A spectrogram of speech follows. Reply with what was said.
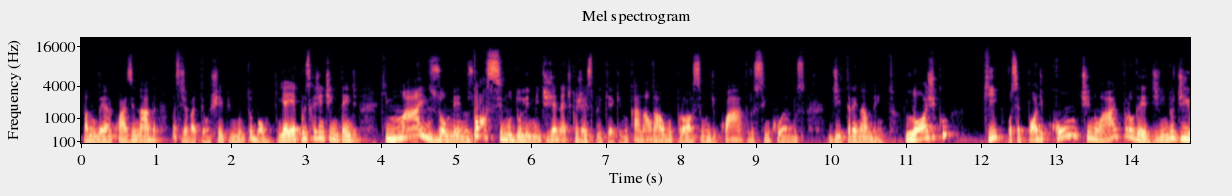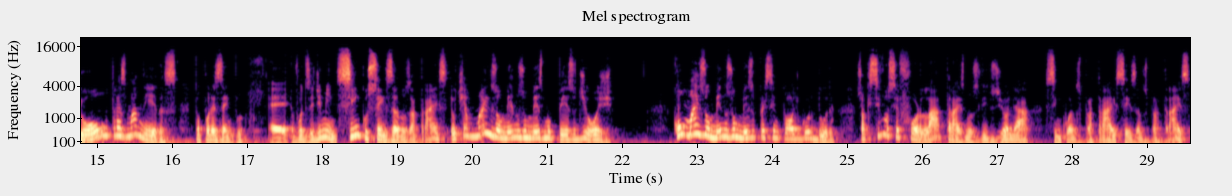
para não ganhar quase nada, mas você já vai ter um shape muito bom. E aí é por isso que a gente entende que mais ou menos próximo do limite genético, eu já expliquei aqui no canal, algo próximo de 4, 5 anos de treinamento. Lógico, que você pode continuar progredindo de outras maneiras. Então, por exemplo, é, eu vou dizer de mim, 5, 6 anos atrás, eu tinha mais ou menos o mesmo peso de hoje com mais ou menos o mesmo percentual de gordura. Só que se você for lá atrás nos vídeos e olhar 5 anos para trás, 6 anos para trás,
